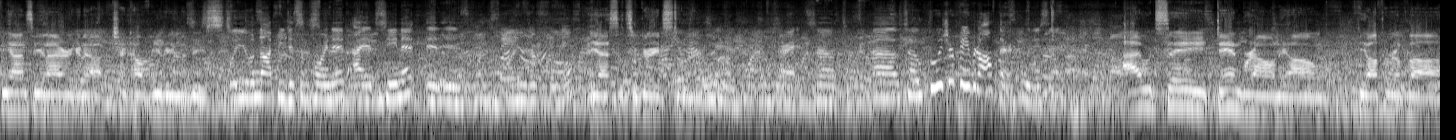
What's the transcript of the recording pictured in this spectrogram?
fiance and I are gonna check out Beauty and the Beast. well, you will not be disappointed. I have seen it. It is beautiful. Yes, it's a great story. All right. So, uh, so who is your favorite author? Would you say? I would say Dan Brown, um, the author of the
